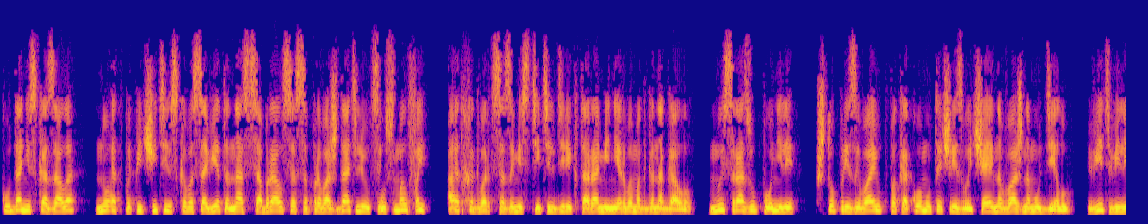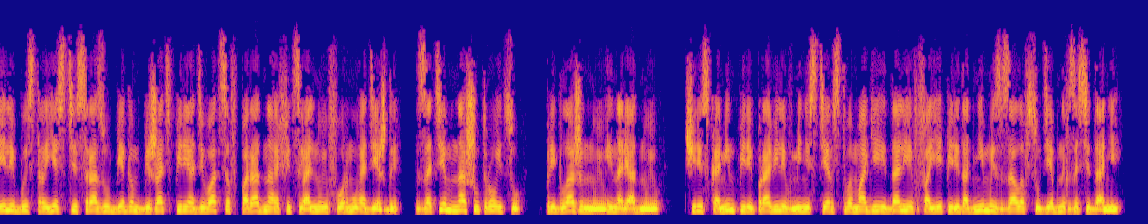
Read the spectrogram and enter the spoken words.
куда не сказала, но от попечительского совета нас собрался сопровождать Люциус Малфой, а от Хогвартса заместитель директора Минерва Макганагалу. Мы сразу поняли, что призывают по какому-то чрезвычайно важному делу. Ведь велели быстро есть и сразу бегом бежать переодеваться в парадно-официальную форму одежды. Затем нашу троицу, приглаженную и нарядную, через камин переправили в Министерство магии и далее в фойе перед одним из залов судебных заседаний.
